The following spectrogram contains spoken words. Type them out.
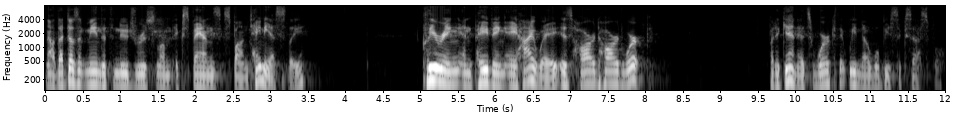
Now, that doesn't mean that the New Jerusalem expands spontaneously. Clearing and paving a highway is hard, hard work. But again, it's work that we know will be successful.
